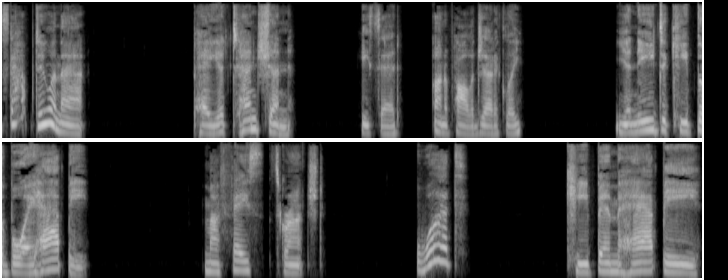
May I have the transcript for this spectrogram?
Stop doing that. Pay attention, he said unapologetically. You need to keep the boy happy. My face scrunched. What? Keep him happy,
